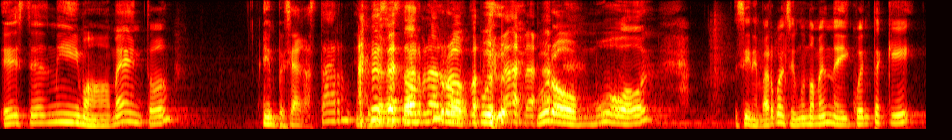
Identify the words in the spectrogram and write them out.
este es mi momento. Empecé a gastar, empecé a gastar puro, ropa. Puro, Sin embargo, el segundo mes me di cuenta que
